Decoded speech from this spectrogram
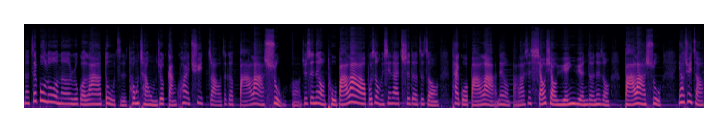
那在部落呢，如果拉肚子，通常我们就赶快去找这个拔蜡树啊，就是那种土拔蜡，不是我们现在吃的这种泰国拔蜡那种拔蜡，是小小圆圆的那种拔蜡树，要去找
